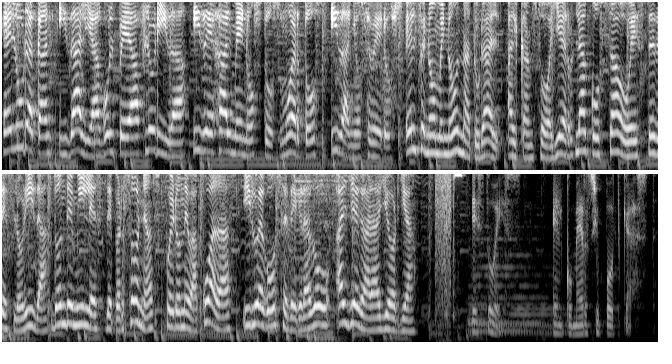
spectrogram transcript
El huracán Idalia golpea a Florida y deja al menos dos muertos y daños severos. El fenómeno natural alcanzó ayer la costa oeste de Florida, donde miles de personas fueron evacuadas y luego se degradó al llegar a Georgia. Esto es El Comercio Podcast.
